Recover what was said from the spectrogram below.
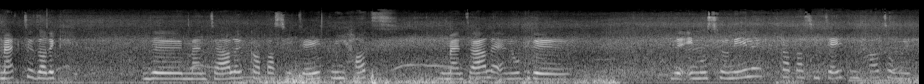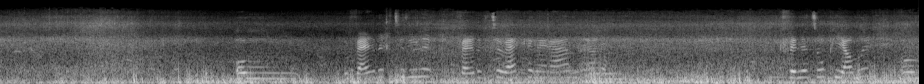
merkte dat ik de mentale capaciteit niet had. De mentale en ook de, de emotionele capaciteit niet had om, om verder te doen, verder te werken eraan. En ik vind het ook jammer om,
